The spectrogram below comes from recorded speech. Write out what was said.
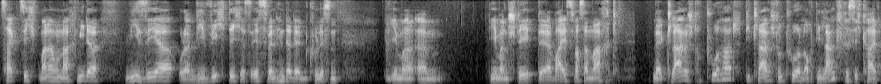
zeigt sich meiner Meinung nach wieder, wie sehr oder wie wichtig es ist, wenn hinter den Kulissen jemand, ähm, jemand steht, der weiß, was er macht, eine klare Struktur hat, die klare Struktur und auch die Langfristigkeit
